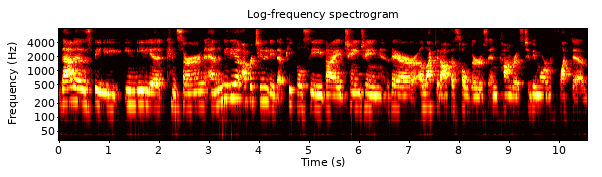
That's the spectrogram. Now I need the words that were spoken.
That is the immediate concern and the immediate opportunity that people see by changing their elected office holders in Congress to be more reflective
